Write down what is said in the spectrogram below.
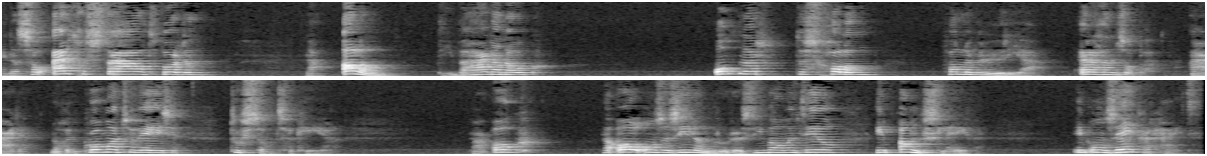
En dat zal uitgestraald worden naar allen die waar dan ook onder de schollen van Lemuria, ergens op aarde, nog in comatueuze toestand verkeren. Maar ook naar al onze zielenbroeders die momenteel in angst leven, in onzekerheid,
